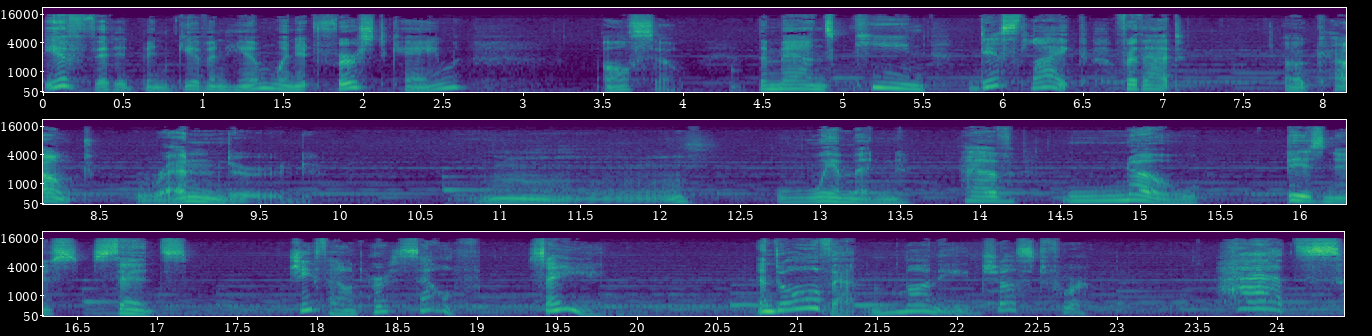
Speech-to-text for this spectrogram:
if it had been given him when it first came. Also, the man's keen dislike for that account rendered. Mm, women have no business sense, she found herself saying. And all that money just for hats.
